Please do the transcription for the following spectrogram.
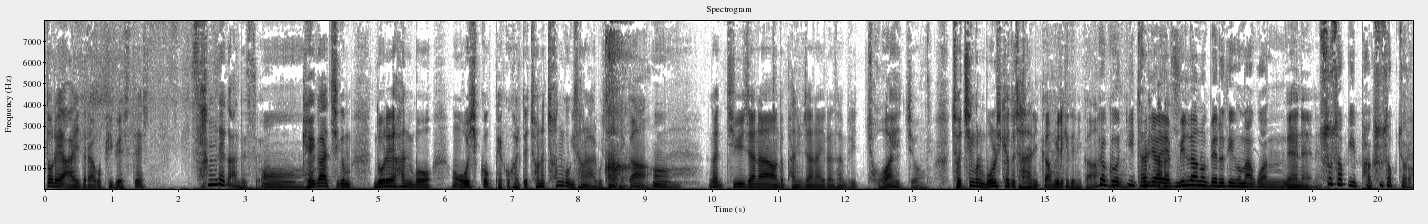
또래 아이들하고 비교했을 때 상례가 안 됐어요. 어. 걔가 지금 노래 한 뭐 50곡, 100곡 할 때 저는 1000곡 이상을 알고 있으니까 어. 그러니까 지휘자나 반주자나 이런 사람들이 좋아했죠. 저 친구는 뭘 시켜도 잘하니까 뭐 이렇게 되니까. 그러니까 그 이탈리아의 밀라노 베르디 음악원 네네네. 수석 입학 수석 졸업.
